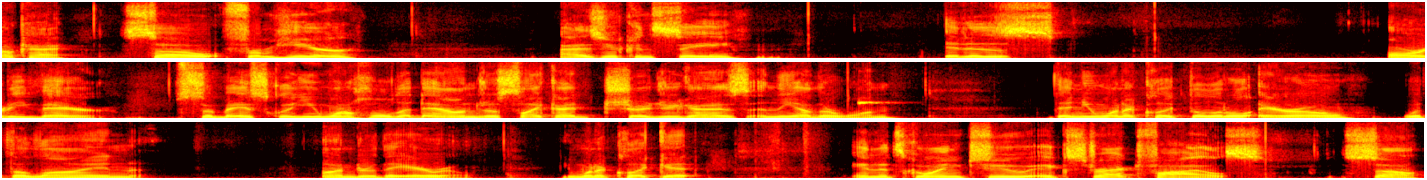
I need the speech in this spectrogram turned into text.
Okay, so from here, as you can see, it is already there. So basically you want to hold it down just like I showed you guys in the other one. Then you want to click the little arrow with the line under the arrow. You want to click it and it's going to extract files. So,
